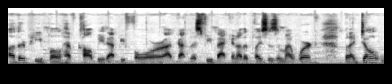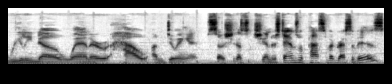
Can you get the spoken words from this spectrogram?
other people have called me that before. I've gotten this feedback in other places in my work, but I don't really know when or how I'm doing it. So, she doesn't, she understands what passive aggressive is.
